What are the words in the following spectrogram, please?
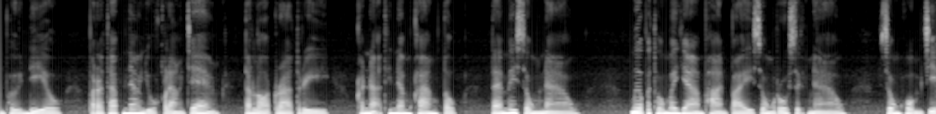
รผืนเดียว ประทับนั่งอยู่กลางแจ้ง ตลอดราตรี ขณะที่น้ำค้างตก แต่ไม่ทรงหนาว เมื่อปฐมยามผ่านไปทรงรู้สึกหนาว ทรงห่มจี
